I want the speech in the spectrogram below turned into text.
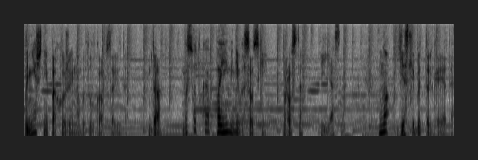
внешне похожий на бутылку Абсолюта – да, высотка по имени Высоцкий. Просто и ясно. Но если бы только это.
